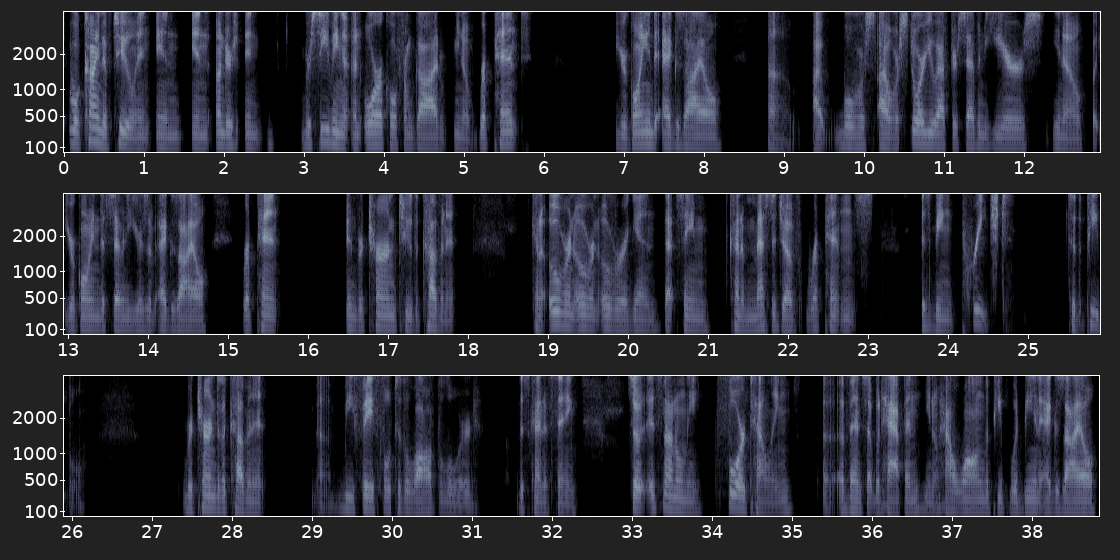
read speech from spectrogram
Well, kind of too, in in in under in receiving an oracle from God, you know, repent. You're going into exile. Uh, I will res- I will restore you after 70 years, you know, but you're going to 70 years of exile. Repent and return to the covenant. Kind of over and over and over again, that same kind of message of repentance is being preached to the people. Return to the covenant, uh, be faithful to the law of the Lord, this kind of thing. So it's not only foretelling uh, events that would happen, you know, how long the people would be in exile,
